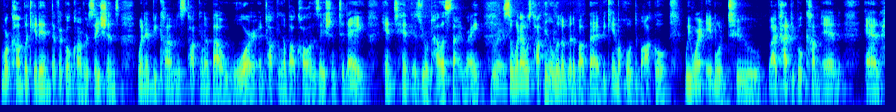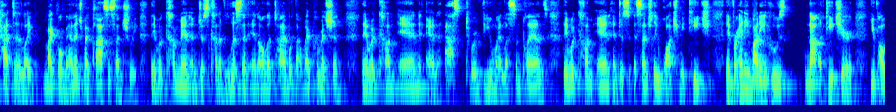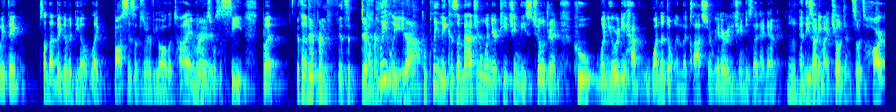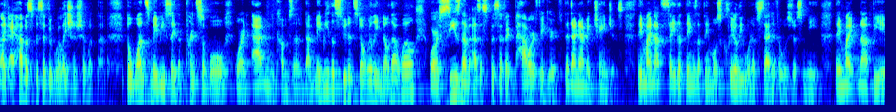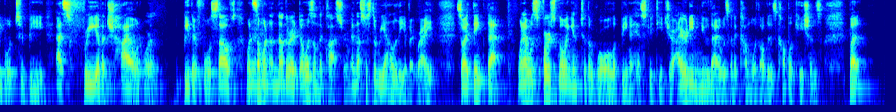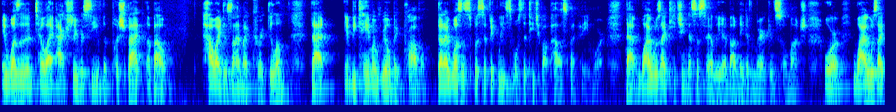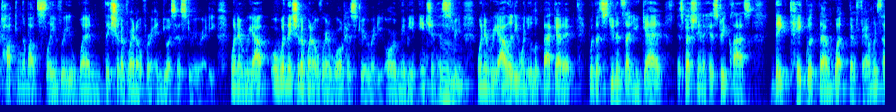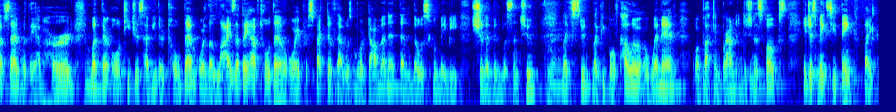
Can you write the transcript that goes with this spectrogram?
more complicated and difficult conversations when it becomes talking about war and talking about colonization today. Hint, hint, Israel Palestine, right? Right. So when I was talking a little bit about that, it became a whole debacle. We weren't able to, I've had people come in and had to like micromanage my class essentially. They would come in and just kind of listen in all the time without my permission. They would come in and ask to review my lesson plans. They would come in and just essentially watch me teach. And for anybody who's not a teacher, you probably think it's not that big of a deal. Like bosses observe you all the time and you're supposed to see. But It's a different. It's a different. completely Yeah. completely because imagine when you're teaching these children who when you already have one adult in the classroom it already changes the dynamic Mm-hmm. and these aren't even my children so it's hard like i have a specific relationship with them but once maybe say the principal or an admin comes in that maybe the students don't really know that well or sees them as a specific power figure the dynamic changes they might not say the things that they most clearly would have said if it was just me they might not be able to be as free of a child or be their full selves when someone another adult is in the classroom. And that's just the reality of it right? So i think that when i was first going into the role of being a history teacher i already knew that i was going to come with all these complications. But it wasn't until i actually received the pushback about how i designed my curriculum that it became a real big problem that I wasn't specifically supposed to teach about Palestine anymore. That why was I teaching necessarily about Native Americans so much? Or why was I talking about slavery when they should have run over it in US history already? When in real or when they should have went over in world history already or maybe in ancient history. Mm-hmm. When in reality when you look back at it with the students that you get, especially in a history class, they take with them what their families have said, what they have heard, mm-hmm. what their old teachers have either told them, or the lies that they have told them, or a perspective that was more dominant than those who maybe should have been listened to, like student, like people of color or women or black and brown indigenous folks. It just makes you think like,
